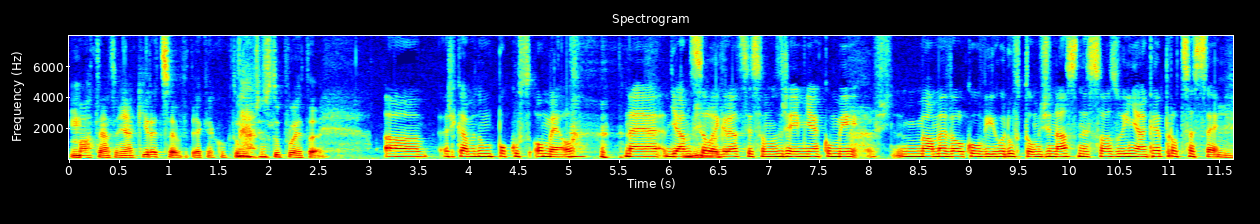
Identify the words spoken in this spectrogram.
Máte na to nějaký recept, jak jako k tomu přistupujete? Říkáme tomu pokus omyl. Ne, dělám si legraci. Samozřejmě, jako my, máme velkou výhodu v tom, že nás nesvazují nějaké procesy hmm.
